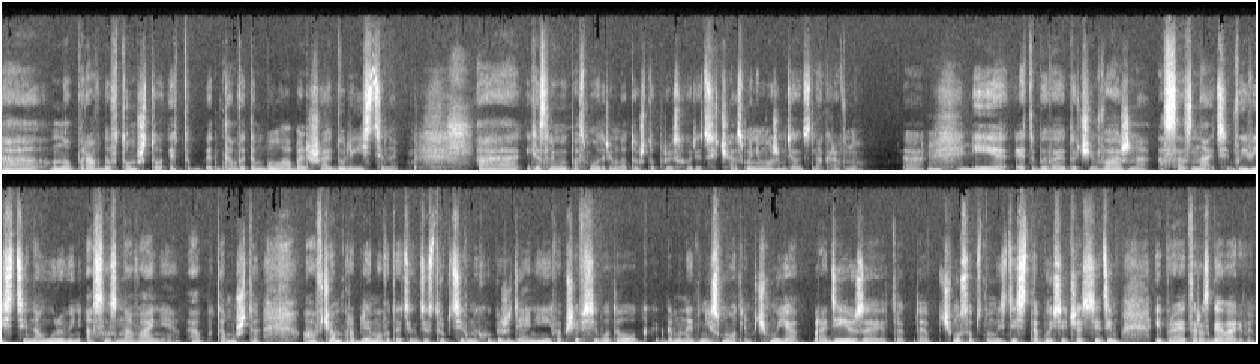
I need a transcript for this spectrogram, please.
А, но правда в том, что это, это, там, в этом была большая доля истины. А если мы посмотрим на то, что происходит сейчас, мы не можем делать знак равно. Да. Mm-hmm. И это бывает очень важно осознать, вывести на уровень осознавания, да, потому что а в чем проблема вот этих деструктивных убеждений и вообще всего того, когда мы на это не смотрим? Почему я радею за это? Да? Почему, собственно, мы здесь с тобой сейчас сидим и про это разговариваем?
